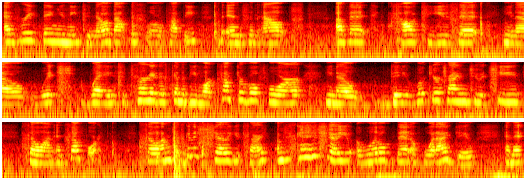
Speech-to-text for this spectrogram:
everything you need to know about this little puppy, the ins and outs of it, how to use it, you know, which way to turn it is going to be more comfortable for, you know, the look you're trying to achieve, so on and so forth. So I'm just going to show you, sorry, I'm just going to show you a little bit of what I do, and it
